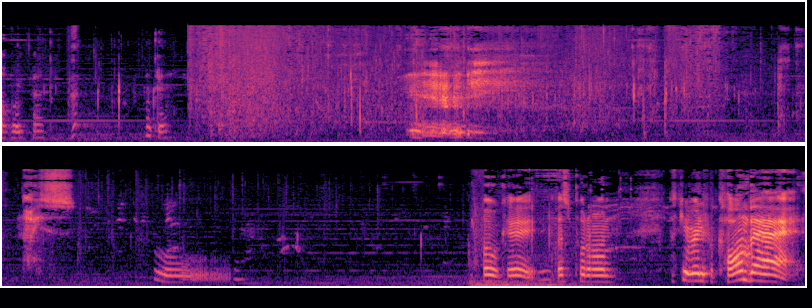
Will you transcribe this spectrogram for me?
Oh, we're back. Okay. nice. Ooh. Okay, let's put on. Let's get ready for combat.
